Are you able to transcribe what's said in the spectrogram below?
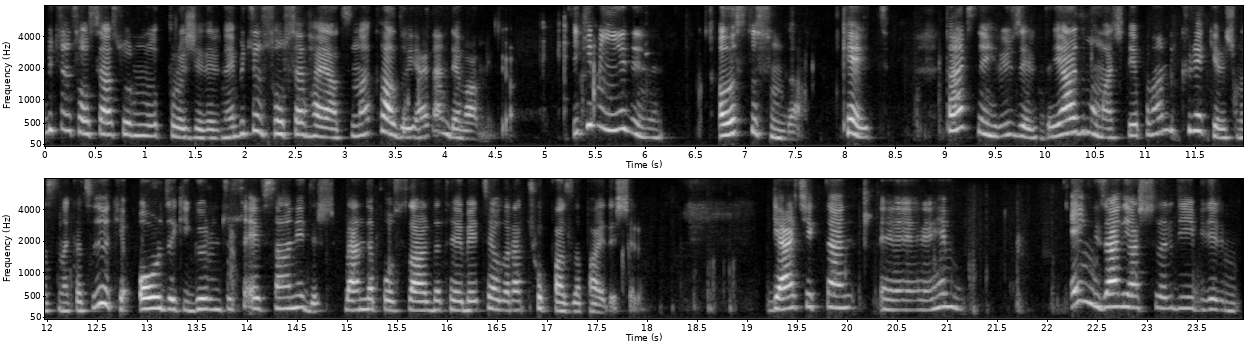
bütün sosyal sorumluluk projelerine, bütün sosyal hayatına kaldığı yerden devam ediyor. 2007'nin Ağustos'unda Kate Ters Nehri üzerinde yardım amaçlı yapılan bir kürek yarışmasına katılıyor ki oradaki görüntüsü efsanedir. Ben de postlarda TBT olarak çok fazla paylaşırım. Gerçekten e, hem en güzel yaşlıları diyebilirim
